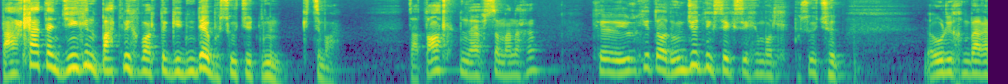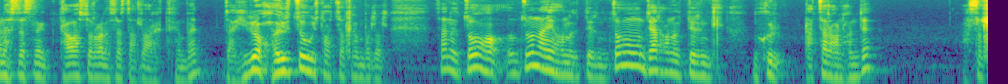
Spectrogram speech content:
дархлаатай жинхэнэ бат бих болдог гэдэндээ бүсгүүчүүд минь гэсэн ба. За доотлолт нь авсан манайхан. Тэгэхээр ерөнхийдөө өнжөөд нэг секс их юм бол бүсгүүчүүд өөрийнх нь байгаа наснаас нэг 5-6 наснаас залуу харагдах юм байна. За хэрвээ 200 гэж тооцоолох юм бол за нэг 100 180 хоног дээр 160 хоног дээр нь л нөхөр газар хонох нь те. Асал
